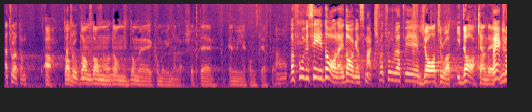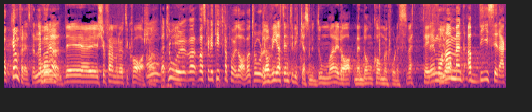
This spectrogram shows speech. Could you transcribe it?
jag tror att de... Ja, Jag de, de, de, de, de, eh, kommer vinna där, så att det är nog inga konstigheter. Ja. Vad får vi se idag då, i dagens match? Vad tror du att vi... Jag tror att idag kan det... Vad är nu- klockan förresten? När börjar den? Det är 25 minuter kvar. Så Ja, att, vad, tror du, vad, vad ska vi titta på idag? Vad tror du? Jag vet inte vilka som är domare idag, men de kommer få det svettigt. det är för Mohamed Abdisirak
